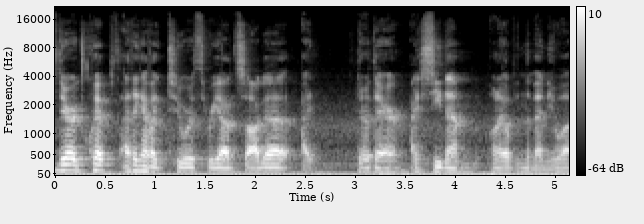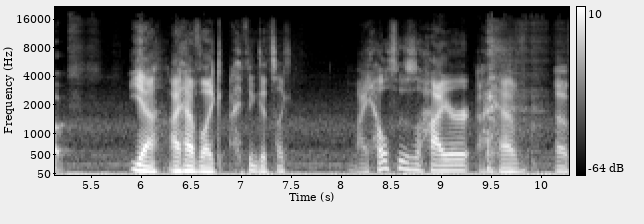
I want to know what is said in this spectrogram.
They're equipped. I think I have like two or three on Saga. I, they're there. I see them when I open the menu up. yeah, I have like I think it's like my health is higher. I have a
